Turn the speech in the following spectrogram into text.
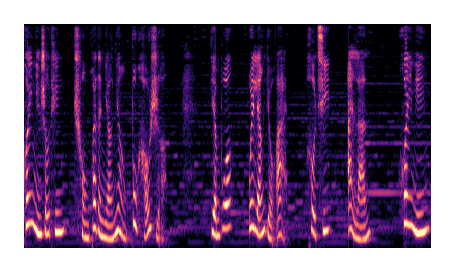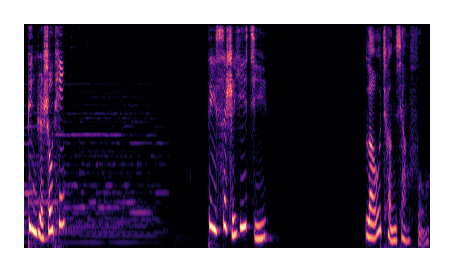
欢迎您收听《宠坏的娘娘不好惹》，演播微凉有爱，后期艾兰。欢迎您订阅收听第四十一集。娄丞相府，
